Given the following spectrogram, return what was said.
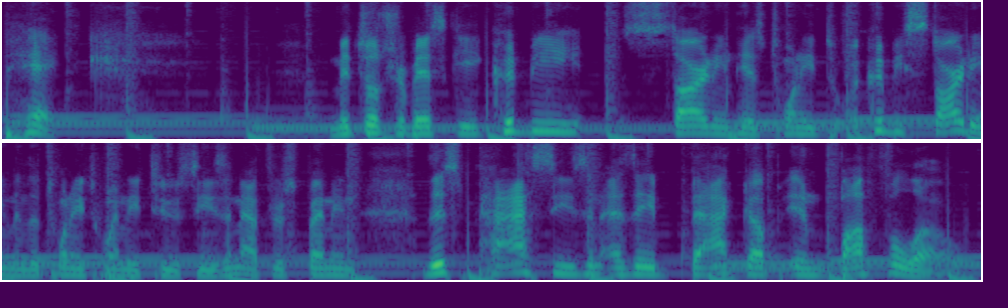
pick, Mitchell Trubisky, could be starting his 22 could be starting in the 2022 season after spending this past season as a backup in Buffalo.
